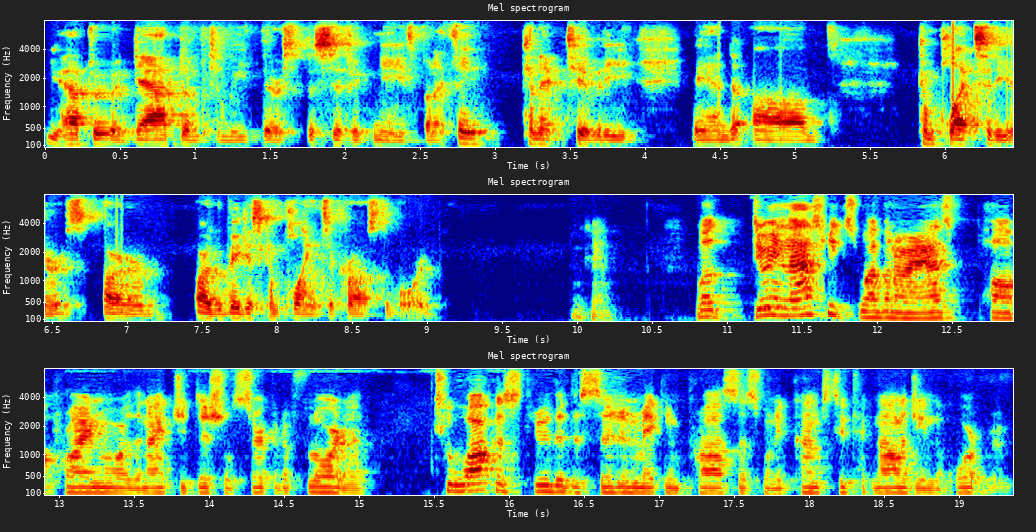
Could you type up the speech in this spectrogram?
you have to adapt them to meet their specific needs. But I think connectivity and um, complexity are, are, are the biggest complaints across the board. Okay. Well, during last week's webinar, I asked Paul Pridemore of the Ninth Judicial Circuit of Florida to walk us through the decision-making process when it comes to technology in the courtroom.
